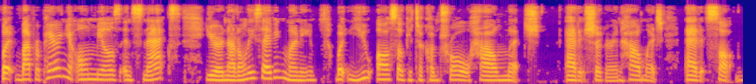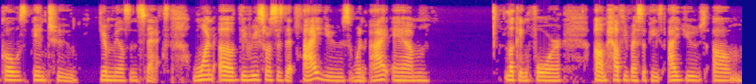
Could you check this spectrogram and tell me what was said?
but by preparing your own meals and snacks, you're not only saving money, but you also get to control how much added sugar and how much added salt goes into your meals and snacks. One of the resources that I use when I am looking for um, healthy recipes, I use um,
